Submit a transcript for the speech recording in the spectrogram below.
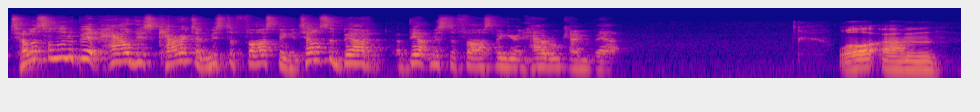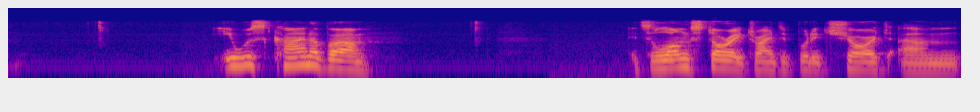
tell us a little bit how this character, Mr. Fastfinger, tell us about about Mr. Fastfinger and how it all came about. well, um, it was kind of a. It's a long story. Trying to put it short. Um,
